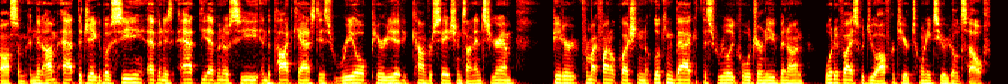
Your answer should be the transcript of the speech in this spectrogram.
Awesome. And then I'm at the Jacob OC. Evan is at the Evan OC. And the podcast is Real Period Conversations on Instagram. Peter, for my final question, looking back at this really cool journey you've been on, what advice would you offer to your 22 year old self?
